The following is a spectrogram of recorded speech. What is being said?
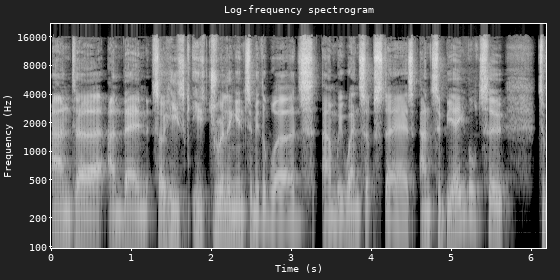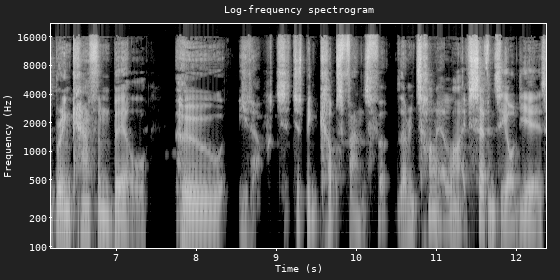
and uh, and then so he's he's drilling into me the words, and we went upstairs, and to be able to to bring Kath and Bill, who you know just been Cubs fans for their entire life, seventy odd years.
